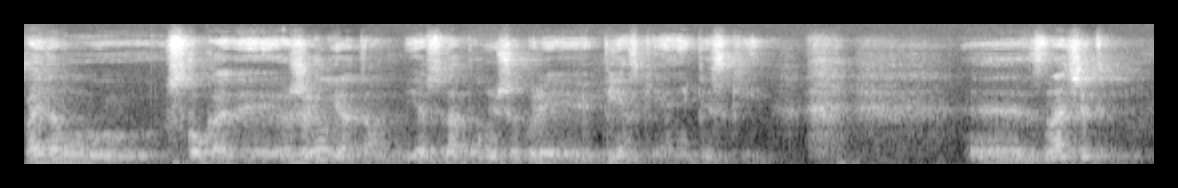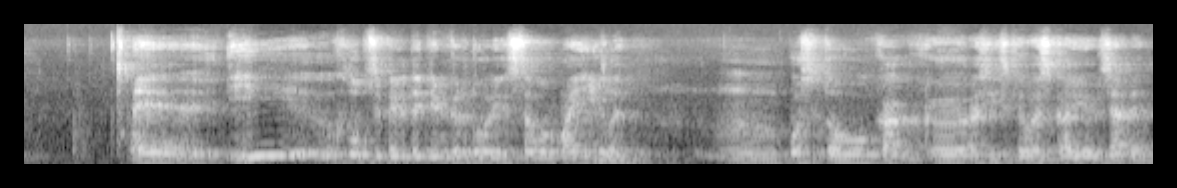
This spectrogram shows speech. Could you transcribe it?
Поэтому сколько э, жил я там, я всегда помню, что были пески, а не пески. Значит, и хлопцы перед этим вернули из Савур могилы, м, после того, как российские войска ее взяли.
